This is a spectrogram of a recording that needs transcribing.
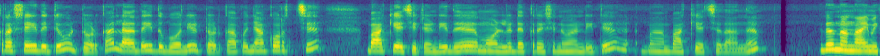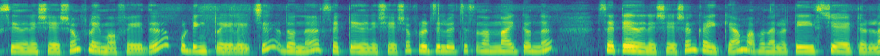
ക്രഷ് ചെയ്തിട്ടും ഇട്ട് കൊടുക്കുക അല്ലാതെ ഇതുപോലെ ഇട്ട് കൊടുക്കുക അപ്പോൾ ഞാൻ കുറച്ച് ബാക്കി വെച്ചിട്ടുണ്ട്. ഇത് മുകളിൽ ഡെക്കറേഷന് വേണ്ടിയിട്ട് ബാക്കി വെച്ചതാണ്. ഇത് നന്നായി മിക്സ് ചെയ്തതിന് ശേഷം ഫ്ലെയിം ഓഫ് ചെയ്ത് പുഡിംഗ് ട്രേയിൽ വെച്ച് ഇതൊന്ന് സെറ്റ് ചെയ്തതിന് ശേഷം ഫ്രിഡ്ജിൽ വെച്ച് നന്നായിട്ടൊന്ന് സെറ്റ് ചെയ്തതിന് ശേഷം കഴിക്കാം. അപ്പോൾ നല്ല ടേസ്റ്റി ആയിട്ടുള്ള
